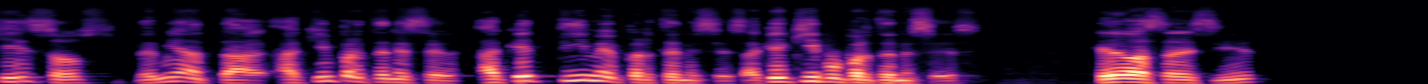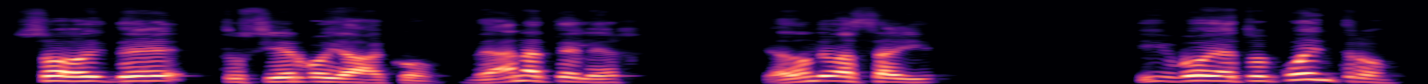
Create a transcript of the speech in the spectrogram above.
¿quién sos? De mí ¿a quién perteneces? ¿A qué team perteneces? ¿A qué equipo perteneces? ¿Qué le vas a decir? Soy de tu siervo Jacob, de Anatelech. ¿Y a dónde vas a ir? Y voy a tu encuentro.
